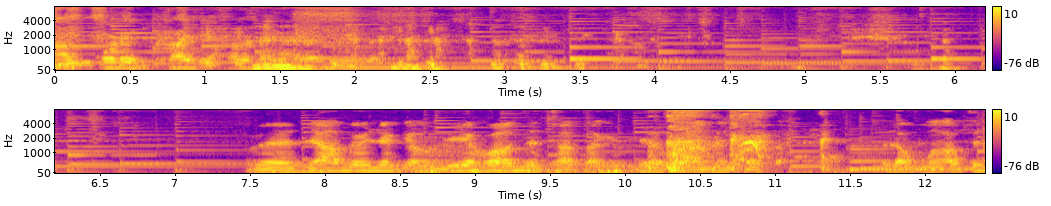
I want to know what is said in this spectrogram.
હાથ પડે ખાઈ હવે જ્યાં જોઈને કે વ્યવહાર નથી થતા કે વ્યવહાર નથી થતા. એટલે માત્ર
